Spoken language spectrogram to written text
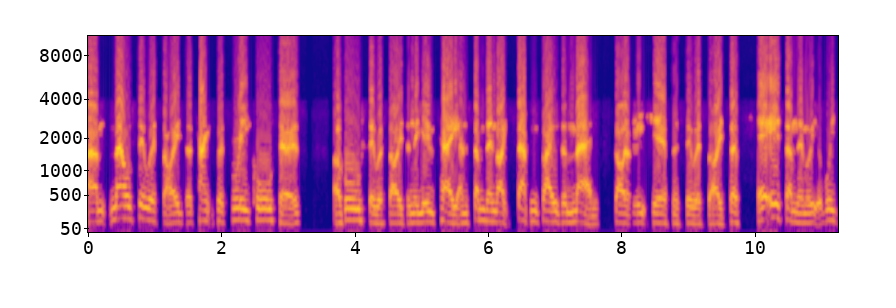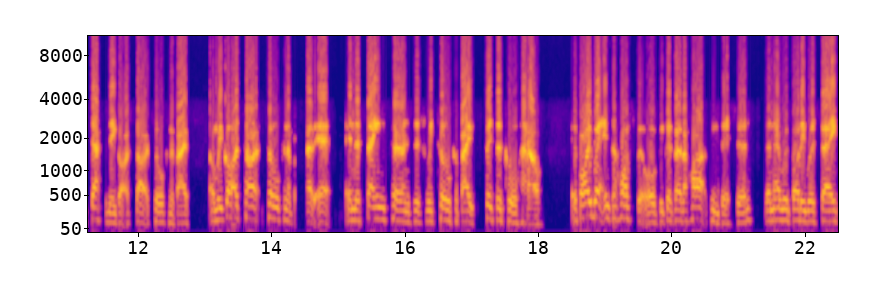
Um, male suicides account for three quarters of all suicides in the UK, and something like seven thousand men die each year from suicide. So it is something we we definitely got to start talking about, and we got to start talking about it in the same terms as we talk about physical health. If I went into hospital because I had a heart condition, then everybody would say,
